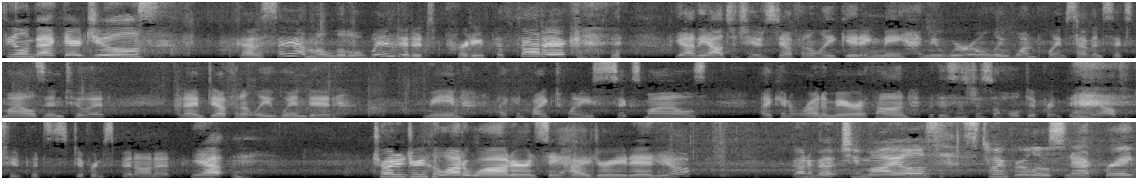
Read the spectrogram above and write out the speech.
Feeling back there, Jules? Gotta say, I'm a little winded. It's pretty pathetic. yeah, the altitude's definitely getting me. I mean, we're only 1.76 miles into it, and I'm definitely winded. I mean, I can bike 26 miles, I can run a marathon, but this is just a whole different thing. The altitude puts a different spin on it. Yep. Trying to drink a lot of water and stay hydrated. Yep. Gone about two miles. It's time for a little snack break.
